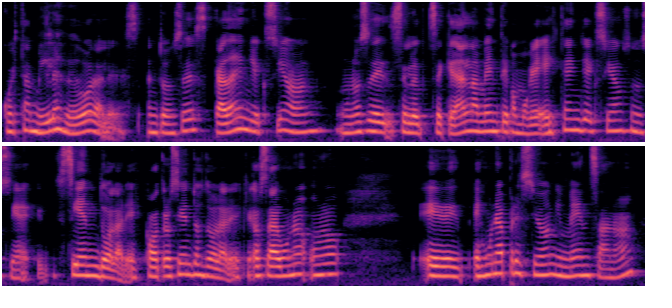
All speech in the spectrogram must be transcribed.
cuesta miles de dólares. Entonces, cada inyección, uno se, se, queda en la mente como que esta inyección son 100, dólares, 400 dólares. O sea, uno, uno eh, es una presión inmensa, ¿no?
